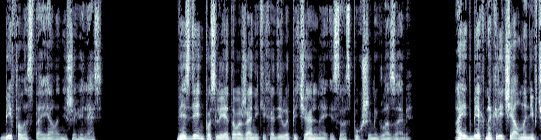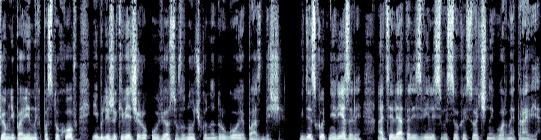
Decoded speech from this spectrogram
Бифола стояла, не шевелясь. Весь день после этого Жанники ходила печальная и с распухшими глазами. Аидбек накричал на ни в чем не повинных пастухов и ближе к вечеру увез внучку на другое пастбище, где скот не резали, а телята резвились в высокой сочной горной траве.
